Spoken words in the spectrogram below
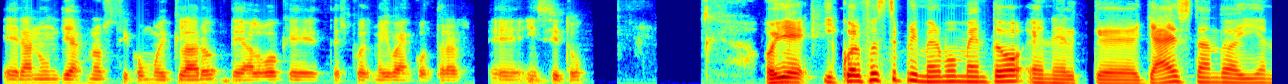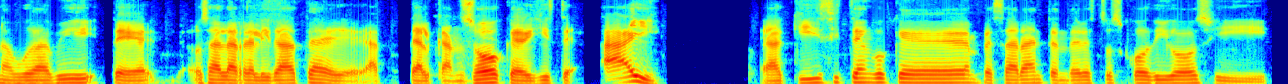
eran un diagnóstico muy claro de algo que después me iba a encontrar eh, in situ. Oye, ¿y cuál fue este primer momento en el que ya estando ahí en Abu Dhabi, te, o sea, la realidad te alcanzó, que dijiste, ay, aquí sí tengo que empezar a entender estos códigos y,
